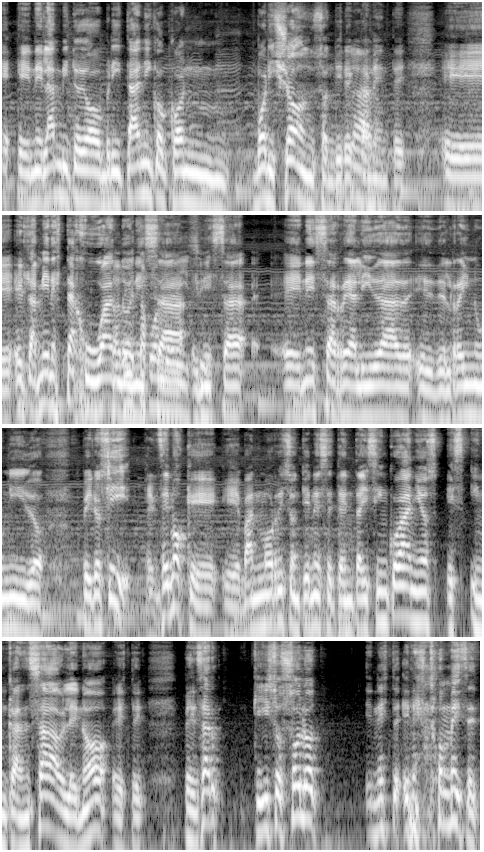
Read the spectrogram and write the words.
e- en el ámbito británico con Boris Johnson directamente. Eh, él también está jugando, También en, jugando esa, ahí, sí. en, esa, en esa realidad eh, del Reino Unido. Pero sí, pensemos que eh, Van Morrison tiene 75 años, es incansable, ¿no? Este, pensar que hizo solo en, este, en estos meses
